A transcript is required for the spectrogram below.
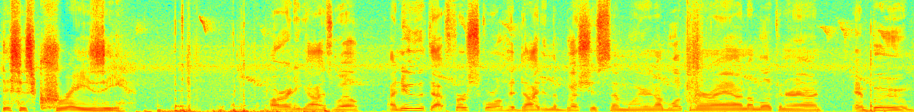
This is crazy. Alrighty guys, well, I knew that that first squirrel had died in the bushes somewhere, and I'm looking around, I'm looking around, and boom,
